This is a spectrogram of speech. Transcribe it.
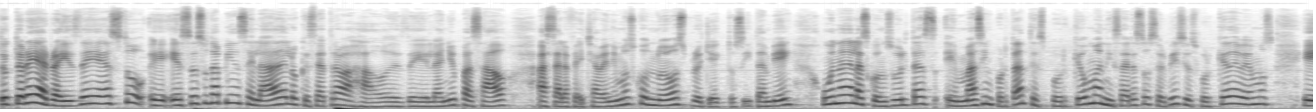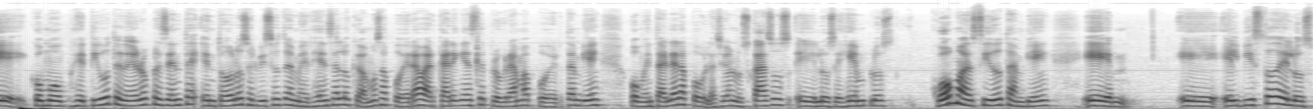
Doctora, y a raíz de esto, eh, esto es una pincelada de lo que se ha trabajado desde el año pasado hasta la fecha. Venimos con nuevos proyectos y también una de las consultas eh, más importantes, ¿por qué humanizar estos servicios? ¿Por qué debemos eh, como objetivo tenerlo presente en todos los servicios de emergencia? Lo que vamos a poder abarcar en este programa, poder también comentarle a la población los casos, los ejemplos, cómo ha sido también eh, el visto de los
